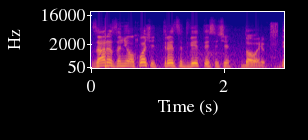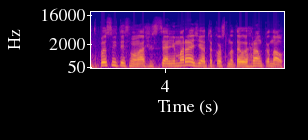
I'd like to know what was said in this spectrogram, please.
Зараз за нього хочуть 32 тисячі доларів. Підписуйтесь на наші соціальні мережі, а також на телеграм-канал.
